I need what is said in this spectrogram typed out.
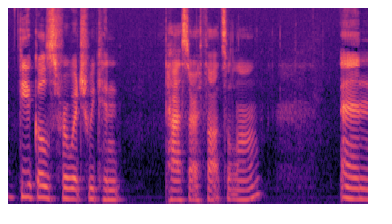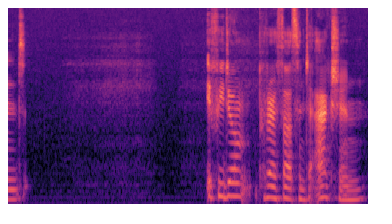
vehicles for which we can pass our thoughts along. And if we don't put our thoughts into action,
